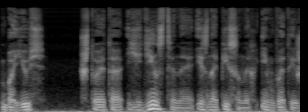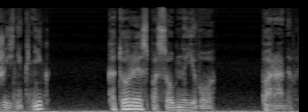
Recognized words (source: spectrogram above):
Боюсь, что это единственная из написанных им в этой жизни книг, которая способна его порадовать.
